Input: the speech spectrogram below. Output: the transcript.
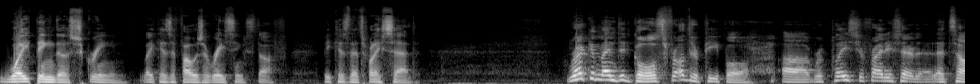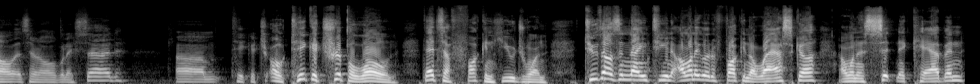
wiping the screen like as if I was erasing stuff because that's what I said. Recommended goals for other people. Uh, replace your Friday Saturday. That's all. That's all what I said. Um, take a tr- oh, take a trip alone. That's a fucking huge one. 2019. I want to go to fucking Alaska. I want to sit in a cabin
